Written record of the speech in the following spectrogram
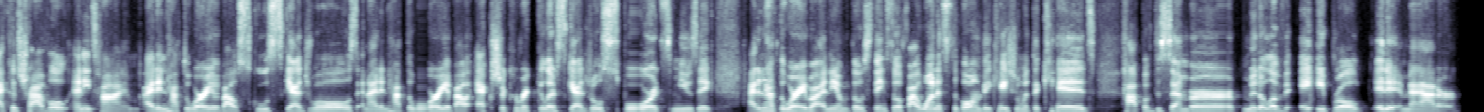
I could travel anytime. I didn't have to worry about school schedules and I didn't have to worry about extracurricular schedules, sports, music. I didn't have to worry about any of those things. So if I wanted to go on vacation with the kids, top of December, middle of April, it didn't matter.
